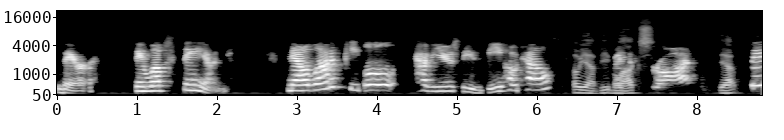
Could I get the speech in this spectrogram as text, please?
there. They love sand. Now, a lot of people have used these bee hotels. Oh, yeah, bee blocks. Straws. Yep. They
